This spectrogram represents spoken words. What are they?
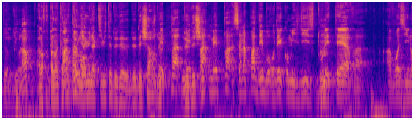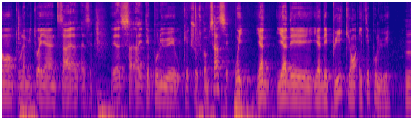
de Mdiouna. Alors que pendant 40 ans, il y a eu une activité de, décharge de, déchets. mais pas, ça n'a pas débordé, comme ils disent, tous hmm. les terres avoisinantes ou la mitoyenne, ça, ça, a été pollué ou quelque chose comme ça. Oui, il y a, y, a y a des puits qui ont été pollués. Hmm.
